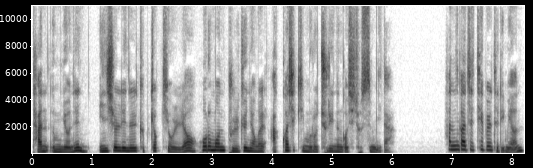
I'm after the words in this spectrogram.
단 음료는 인슐린을 급격히 올려 호르몬 불균형을 악화시키므로 줄이는 것이 좋습니다. 한 가지 팁을 드리면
